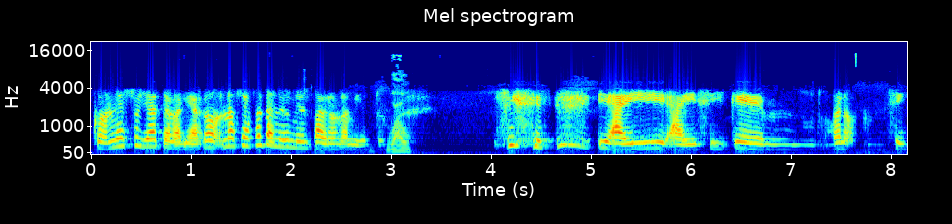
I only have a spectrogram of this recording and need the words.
con eso ya te valía. No, no hacía falta ni un empadronamiento. Guau. Sí, y ahí, ahí sí que, mm, bueno, sí,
